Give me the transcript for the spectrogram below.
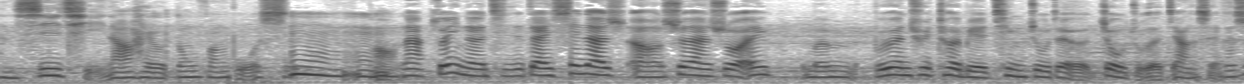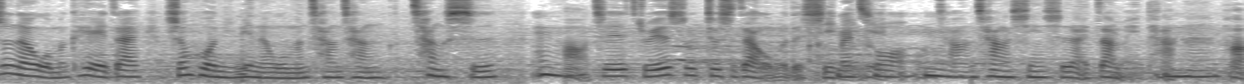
很稀奇，然后还有东方博士，嗯嗯，好，那所以呢，其实，在现在，呃，虽然说，哎，我们不愿去特别庆祝这个救主的降生，可是呢，我们可以在生活里面呢，我们常常唱诗，嗯，好，其实主耶稣就是在我们的心里面，没错，我们常唱新诗来赞美他。嗯、好，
